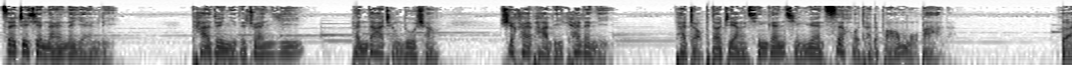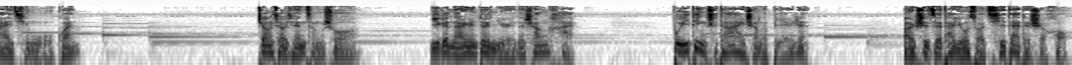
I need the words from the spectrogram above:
在这些男人的眼里。他对你的专一，很大程度上，是害怕离开了你，他找不到这样心甘情愿伺候他的保姆罢了，和爱情无关。张小娴曾说：“一个男人对女人的伤害，不一定是他爱上了别人，而是在他有所期待的时候，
